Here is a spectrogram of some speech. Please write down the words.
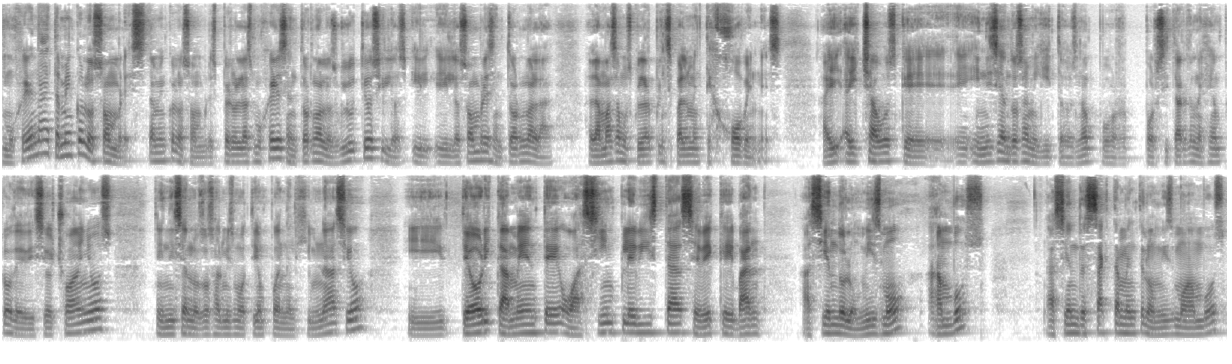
mujeres, nada, también con los hombres, también con los hombres, pero las mujeres en torno a los glúteos y los, y, los hombres en torno a la, a la, masa muscular, principalmente jóvenes. Hay, hay chavos que eh, inician dos amiguitos, ¿no? Por, por un ejemplo, de 18 años, inician los dos al mismo tiempo en el gimnasio y teóricamente o a simple vista se ve que van haciendo lo mismo, ambos, haciendo exactamente lo mismo ambos,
